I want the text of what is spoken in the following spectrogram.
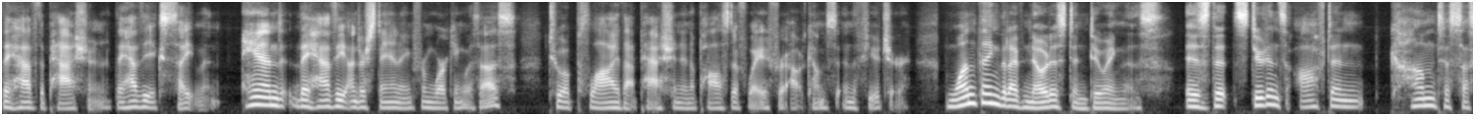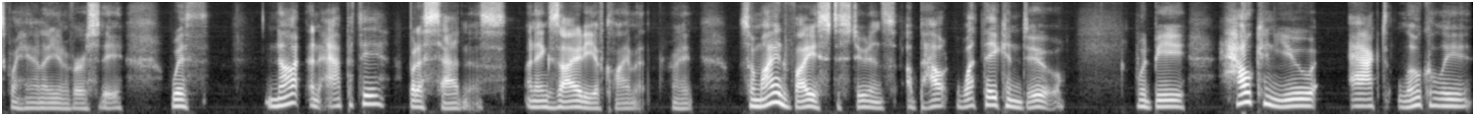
they have the passion, they have the excitement, and they have the understanding from working with us to apply that passion in a positive way for outcomes in the future. One thing that I've noticed in doing this is that students often come to Susquehanna University with not an apathy, but a sadness, an anxiety of climate, right? So my advice to students about what they can do would be, how can you act locally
